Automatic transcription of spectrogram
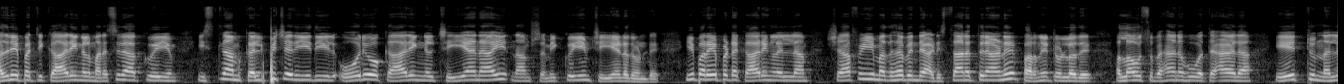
അതിനെപ്പറ്റി കാര്യങ്ങൾ മനസ്സിലാക്കുകയും ഇസ്ലാം കൽപ്പിച്ച രീതിയിൽ ഓരോ കാര്യങ്ങൾ ചെയ്യാനായി നാം ശ്രമിക്കുകയും ചെയ്യേണ്ടതുണ്ട്. ഈ പറയപ്പെട്ട കാര്യങ്ങളെല്ലാം ഷാഫി മദ്ഹബിന്റെ അടിസ്ഥാനത്തിലാണ് പറഞ്ഞിട്ടുള്ളത്. അള്ളാഹു സുബാനഹുവ തയാല ഏറ്റവും നല്ല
